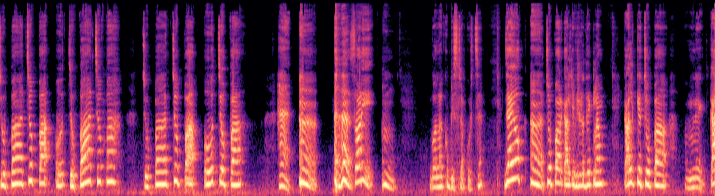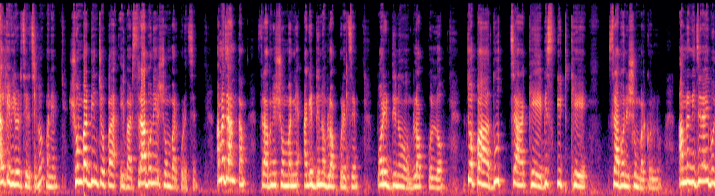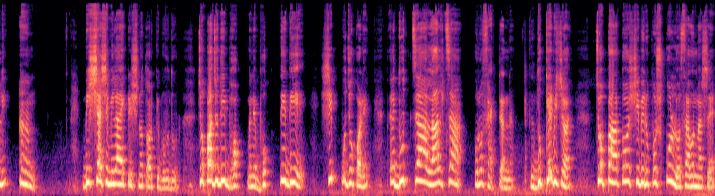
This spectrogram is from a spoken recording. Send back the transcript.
চোপা চোপা ও চোপা চোপা চোপা চোপা ও চোপা হ্যাঁ সরি গলা খুব ডিস্টার্ব করছে। যাই হোক চোপার কালকে ভিডিওটা দেখলাম। কালকে চোপা মানে কালকে ভিডিওটা ছেড়েছিল। মানে সোমবার দিন চোপা এবার শ্রাবণের সোমবার করেছে। আমরা জানতাম শ্রাবণের সোমবার নিয়ে আগের দিনও ব্লগ করেছে, পরের দিনও ব্লগ করল। চোপা দুধ চা খেয়ে, বিস্কিট খেয়ে শ্রাবণের সোমবার করল। আমরা নিজেরাই বলি বিশ্বাসে মিলায় কৃষ্ণ তর্কে বহুদূর। চোপা যদি ভক মানে ভক্তি দিয়ে শিব পুজো করে, তাহলে দুধ চা, লাল চা কোনো ফ্যাক্টর না। কিন্তু দুঃখের বিষয়, চোপা তো শিবের উপোস করল শ্রাবণ মাসে।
